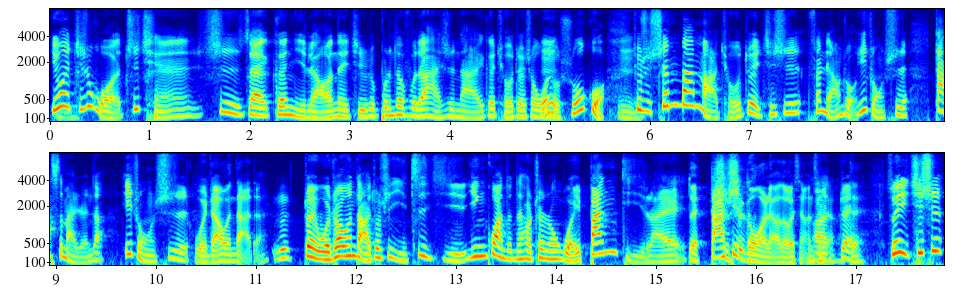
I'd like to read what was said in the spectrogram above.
因为其实我之前是在跟你聊那期，就布伦特福德还是哪一个球队的时候，我有说过，嗯。就是升班马球队其实分两种，一种是大肆买人的，一种是稳扎稳打的，呃对稳扎稳打就是以自己英冠的那套阵容为班底来对，是搭建是跟我聊的，我想起来对所以其实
